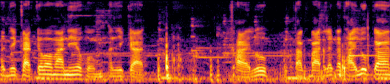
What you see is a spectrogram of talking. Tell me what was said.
บรรยากาศก็ประมาณนี้ครับผม บรรยากาศถ่ายรูปตักบัตรแล้วก็ถ่ายรูปกัน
